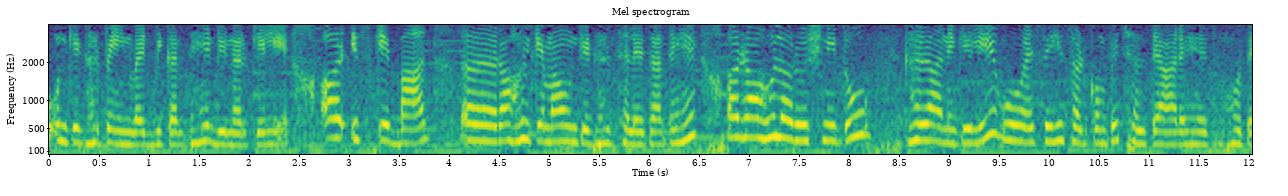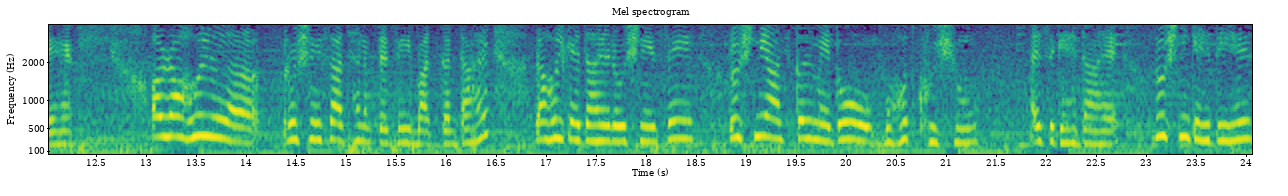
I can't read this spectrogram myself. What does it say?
उनके घर पे इनवाइट भी करते हैं डिनर के लिए। और इसके बाद राहुल के माँ उनके घर चले जाते हैं और राहुल और रोशनी तो घर आने के लिए वो ऐसे ही सड़कों पे चलते आ रहे होते हैं। और राहुल रोशनी से अचानक तैसे ही बात करता है। राहुल कहता है, रोशनी से, रोशनी आजकल मैं तो बहुत खुश हूँ। ऐसे कहता है। रोशनी कहती है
